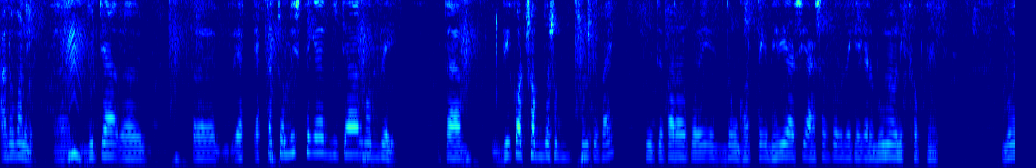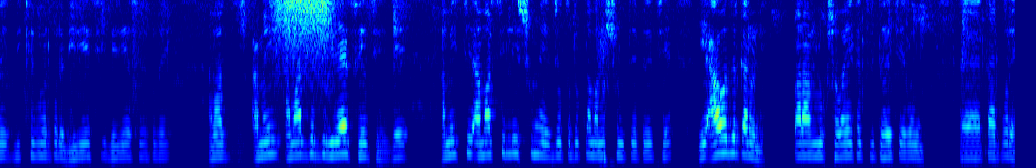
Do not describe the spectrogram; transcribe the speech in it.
আনুমানিক দুইটা একটা চল্লিশ থেকে দুইটার মধ্যেই একটা বিকট শব্দ শব- শুনতে পাই। শুনতে পারার পরে একদম ঘর থেকে বেরিয়ে আসি, আসার পরে দেখি এখানে বুমে নিক্ষেপ হয়েছে। বুমে নিক্ষেপ হওয়ার পরে বেরিয়ে আসি বেরিয়ে আসার পরে আমার, আমি, আমার যে রিলাইজ হয়েছে যে আমি আমার চিল্লি শুনে যতটুকু না মানুষ শুনতে পেরেছে, এই আওয়াজের কারণে পাড়ার লোক সবাই একত্রিত হয়েছে এবং তারপরে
